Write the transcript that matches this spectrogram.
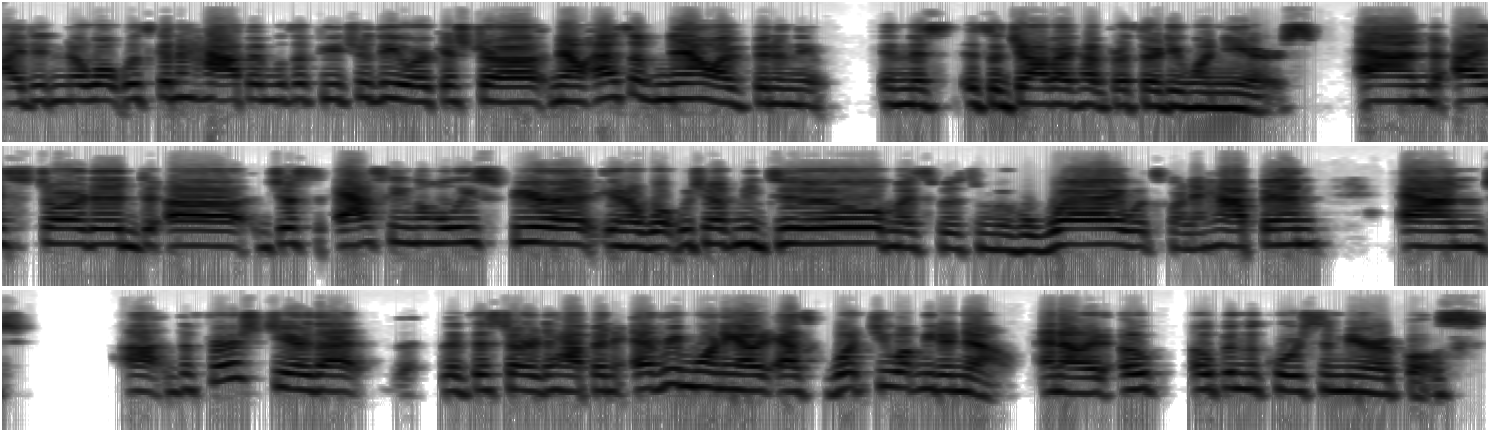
I didn't know what was going to happen with the future of the orchestra. Now, as of now, I've been in the, in this, it's a job I've had for 31 years. And I started, uh, just asking the Holy Spirit, you know, what would you have me do? Am I supposed to move away? What's going to happen? And uh, the first year that that this started to happen, every morning I would ask, "What do you want me to know?" And I would op- open the Course in Miracles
